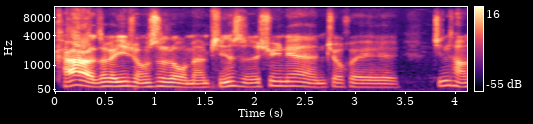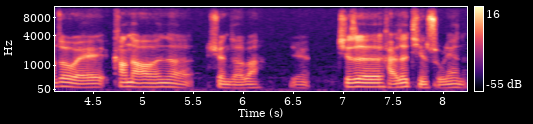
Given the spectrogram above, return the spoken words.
凯尔这个英雄是我们平时训练就会经常作为康德奥恩的选择吧，也其实还是挺熟练的。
